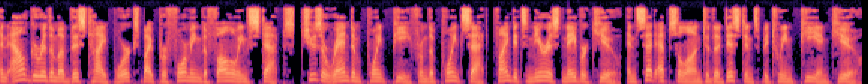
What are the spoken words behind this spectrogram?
An algorithm of this type works by performing the following steps, choose a random point p from the point set, find its nearest neighbor q, and set epsilon to the distance between p and q.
